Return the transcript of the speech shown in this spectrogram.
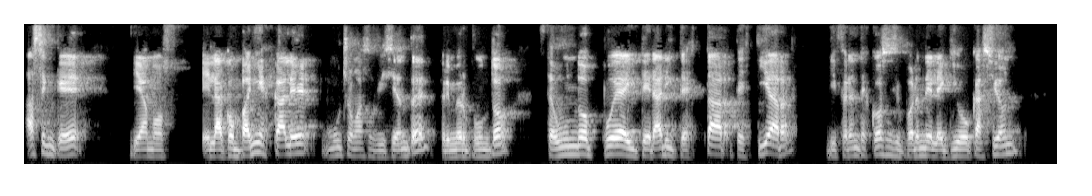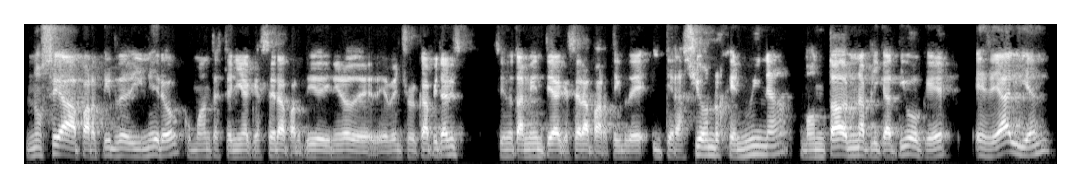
hacen que, digamos, la compañía escale mucho más eficiente, primer punto. Segundo, pueda iterar y testar, testear diferentes cosas y por ende la equivocación no sea a partir de dinero, como antes tenía que ser a partir de dinero de, de venture capitals, sino también tenga que ser a partir de iteración genuina, montada en un aplicativo que es de alguien,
